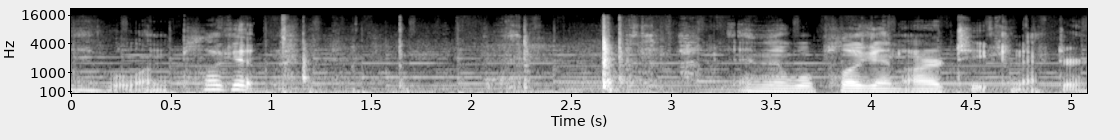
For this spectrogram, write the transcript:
And we'll unplug it. And then we'll plug in our T connector.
